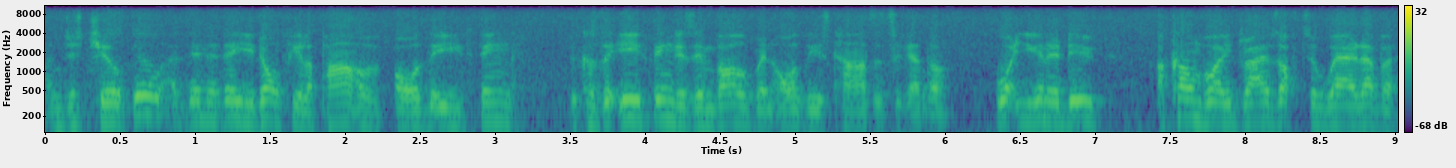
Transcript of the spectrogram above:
and just chill. Still, at the end of the day, you don't feel a part of all the Eid thing because the E thing is involved when all these cars are together. What are you going to do? A convoy drives off to wherever.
